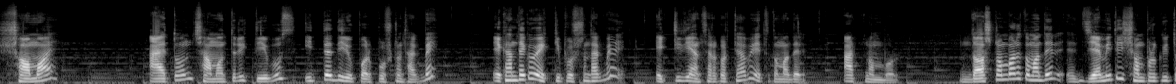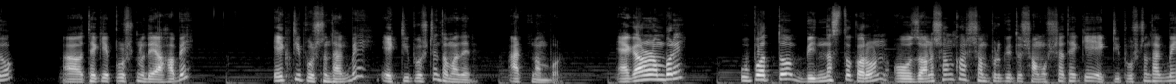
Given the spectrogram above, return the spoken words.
সময় আয়তন সামান্তরিক ত্রিভুজ ইত্যাদির উপর প্রশ্ন থাকবে। এখান থেকেও একটি প্রশ্ন থাকবে, একটিরই অ্যান্সার করতে হবে এতে তোমাদের আট নম্বর। দশ নম্বরে তোমাদের জ্যামিতি সম্পর্কিত থেকে প্রশ্ন দেয়া হবে। একটি প্রশ্ন থাকবে, একটি প্রশ্নে তোমাদের আট নম্বর। এগারো নম্বরে, উপত্য বিন্যস্তকরণ ও জনসংখ্যার সম্পর্কিত সমস্যা থেকে একটি প্রশ্ন থাকবে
